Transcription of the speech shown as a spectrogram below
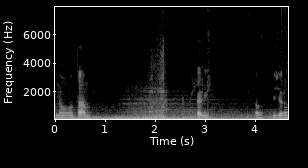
No, tam. The lake. Dali. O, jezioro?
